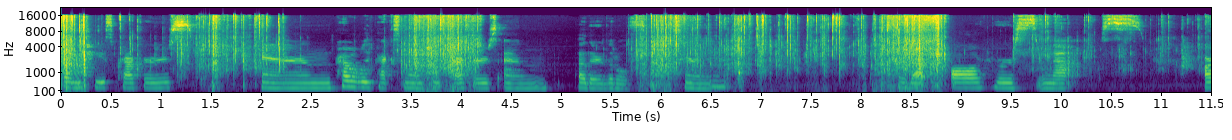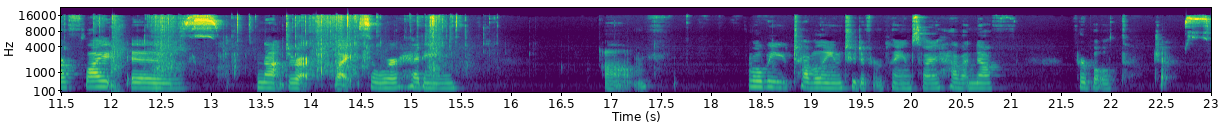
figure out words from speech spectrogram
some cheese crackers, and probably packs more cheese crackers and other little snacks. So that's all her snacks. Our flight is not direct flight, so we're heading um, we'll be traveling two different planes, so I have enough for both trips.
